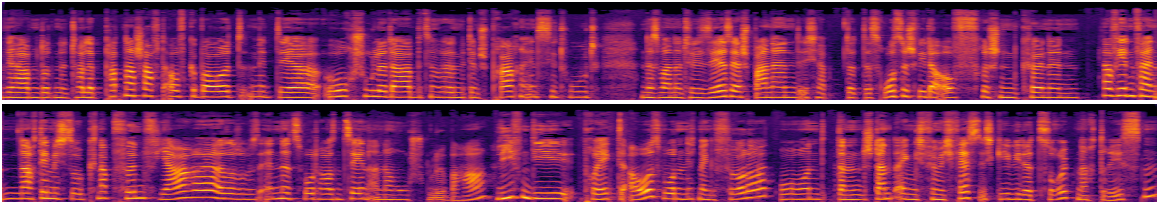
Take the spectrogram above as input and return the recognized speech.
Wir haben dort eine tolle Partnerschaft aufgebaut mit der Hochschule da, beziehungsweise mit dem Spracheninstitut. Und das war natürlich sehr, sehr spannend. Ich habe dort das Russisch wieder auffrischen können können. Auf jeden Fall, nachdem ich so knapp fünf Jahre, also so bis Ende 2010 an der Hochschule war, liefen die Projekte aus, wurden nicht mehr gefördert und dann stand eigentlich für mich fest, ich gehe wieder zurück nach Dresden,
